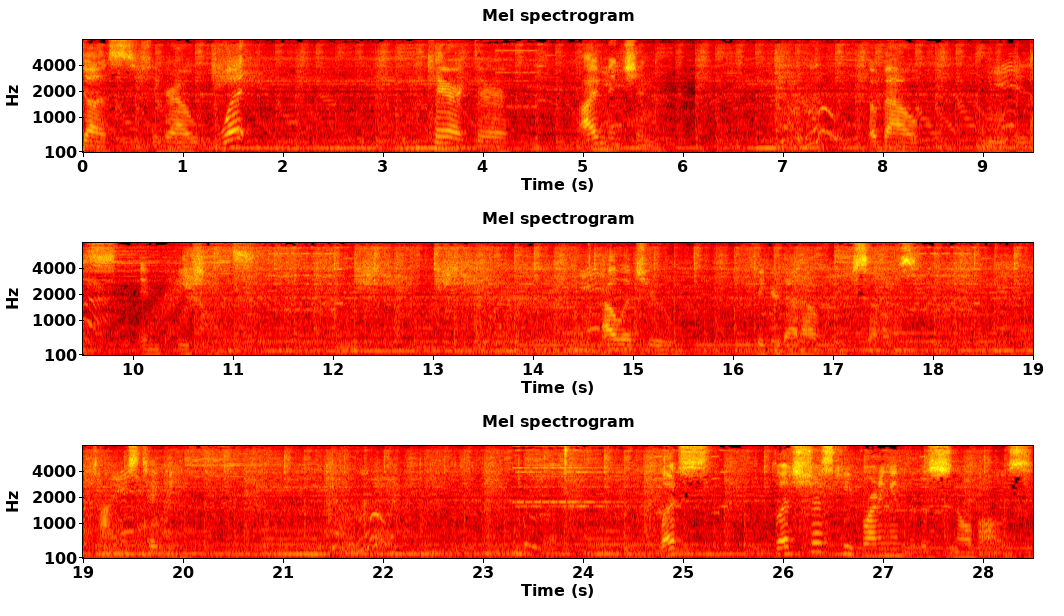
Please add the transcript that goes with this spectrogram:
dust to figure out what character I mentioned about who is impatient. I'll let you figure that out for yourselves. Time is ticking. Let's let's just keep running into the snowballs.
